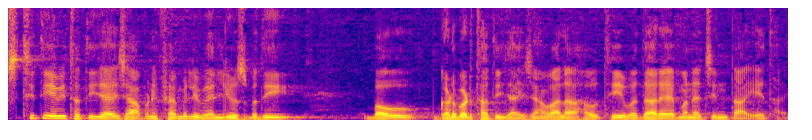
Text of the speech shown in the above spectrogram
સ્થિતિ એવી થતી જાય છે, આપણી ફેમિલી વેલ્યુઝ બધી બહુ ગડબડ થતી જાય છે વાલા સૌથી વધારે મને ચિંતા એ થાય.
